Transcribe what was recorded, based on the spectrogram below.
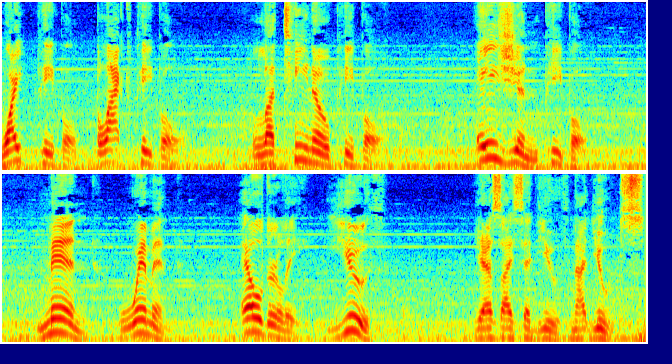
White people, black people, Latino people, Asian people, men, women, elderly, youth. Yes, I said youth, not youths.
